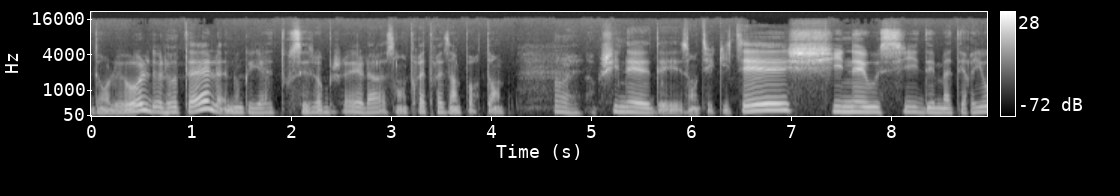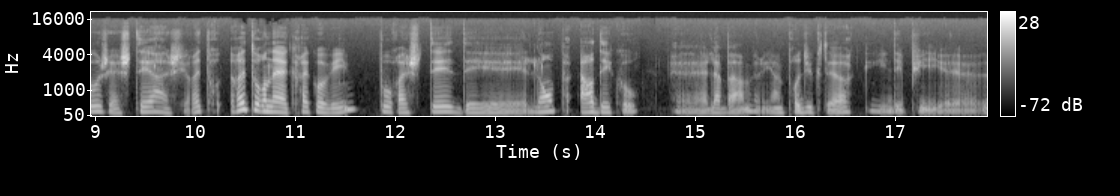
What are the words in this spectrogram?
dans le hall de l'hôtel. Donc il y a tous ces objets-là sont très très importants. Ouais. Donc, chiner des antiquités, chiner aussi des matériaux. J'ai acheté, un- je suis retournée à Cracovie pour acheter des lampes Art déco. euh, Là-bas, il y a un producteur qui, depuis euh,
